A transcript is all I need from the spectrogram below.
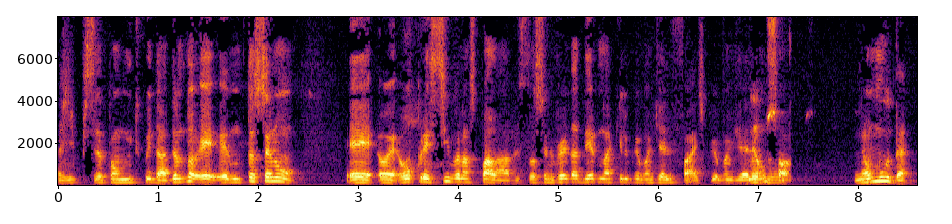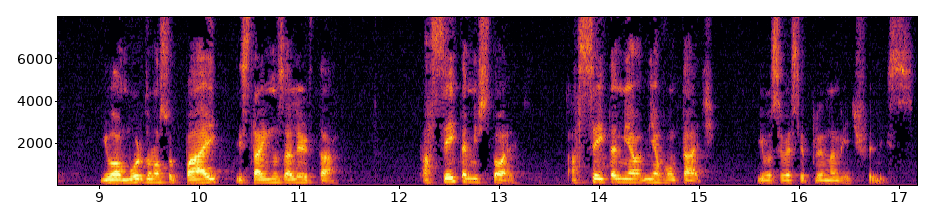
a gente precisa tomar muito cuidado. Eu não estou sendo é, é, opressivo nas palavras, estou sendo verdadeiro naquilo que o Evangelho faz, porque o Evangelho uhum. é um uhum. só. Não muda. E o amor do nosso Pai está em nos alertar. Aceita a minha história. Aceita a minha, minha vontade. E você vai ser plenamente feliz.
